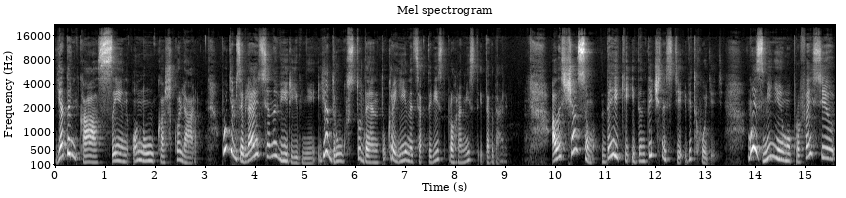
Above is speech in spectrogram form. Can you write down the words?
Я донька, син, онука, школяр. Потім з'являються нові рівні: я друг, студент, українець, активіст, програміст і так далі. Але з часом деякі ідентичності відходять. Ми змінюємо професію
